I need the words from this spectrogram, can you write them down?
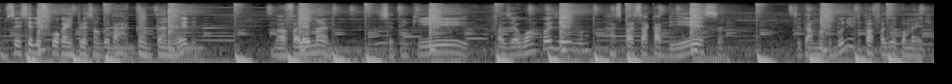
Não sei se ele ficou com a impressão que eu tava cantando ele. Mas eu falei, mano, você tem que fazer alguma coisa aí, viu? Raspar essa cabeça. Você tá muito bonito para fazer comédia.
